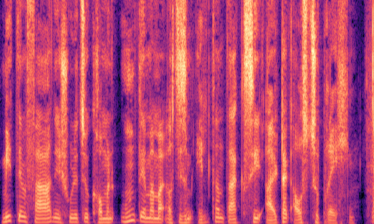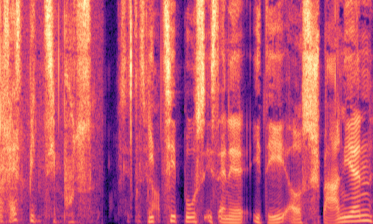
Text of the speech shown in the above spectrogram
mit dem Fahrrad in die Schule zu kommen und immer mal aus diesem Elterntaxi-Alltag auszubrechen. Was heißt Bizibus? Bizibus ist eine Idee aus Spanien.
